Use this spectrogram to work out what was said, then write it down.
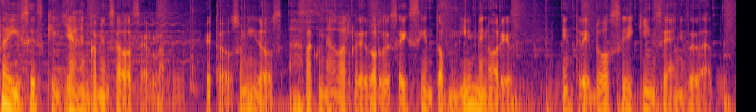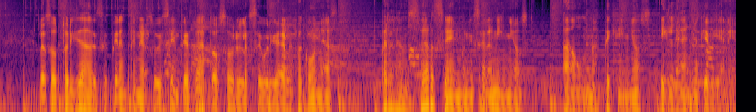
países que ya han comenzado a hacerlo. Estados Unidos ha vacunado alrededor de 600.000 menores entre 12 y 15 años de edad. Las autoridades esperan tener suficientes datos sobre la seguridad de las vacunas para lanzarse a inmunizar a niños aún más pequeños el año que viene.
